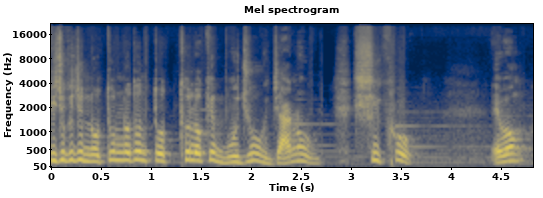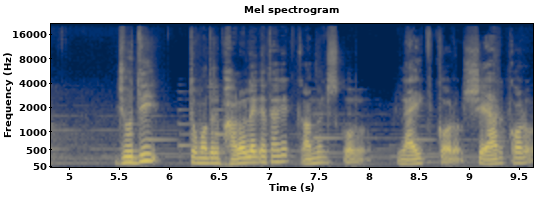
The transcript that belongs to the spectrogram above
কিছু কিছু নতুন নতুন তথ্য লোকে বুঝুক, জানুক, শিখুক এবং যদি তোমাদের ভালো লেগে থাকে কমেন্টস করো লাইক করো শেয়ার করো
